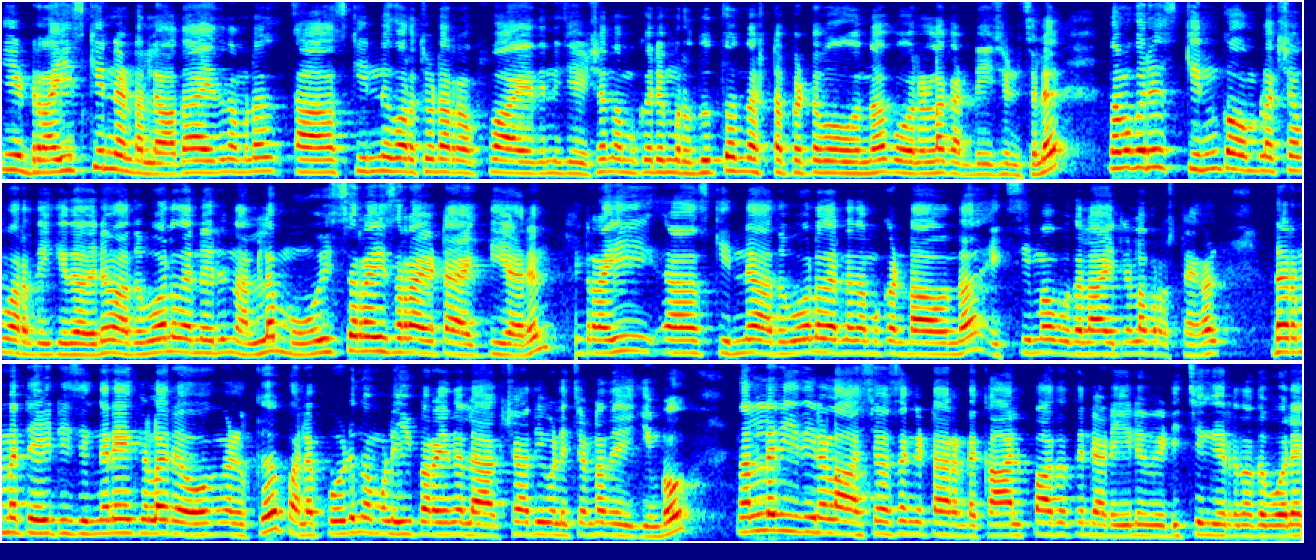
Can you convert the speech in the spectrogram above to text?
ഈ ഡ്രൈ സ്കിൻ ഉണ്ടല്ലോ അതായത് നമ്മുടെ സ്കിന്ന് കുറച്ചുകൂടെ റഫ് ആയതിനു ശേഷം നമുക്കൊരു മൃദുത്വം നഷ്ടപ്പെട്ടു പോകുന്ന പോലുള്ള കണ്ടീഷൻസിൽ നമുക്കൊരു സ്കിൻ കോംപ്ലക്ഷൻ വർദ്ധിക്കുന്നതിനും അതുപോലെ തന്നെ ഒരു നല്ല മോയ്സ്ചറൈസർ ആയിട്ട് ആക്ട് ചെയ്യാനും ഡ്രൈ സ്കിന്ന് അതുപോലെ തന്നെ നമുക്കുണ്ടാവുന്ന എക്സിമ മുതലായിട്ടുള്ള പ്രശ്നങ്ങൾ ഡെർമറ്റൈറ്റിസ് ഇങ്ങനെയൊക്കെയുള്ള രോഗങ്ങൾക്ക് പലപ്പോഴും നമ്മൾ ഈ പറയുന്ന ലാക്ഷാദി വെളിച്ചെണ്ണ തേക്കുമ്പോൾ നല്ല രീതിയിലുള്ള ആശ്വാസം കിട്ടാറുണ്ട്. കാൽപാദത്തിന്റെ അടിയിൽ വെടിച്ചു കീറുന്നത് പോലെ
